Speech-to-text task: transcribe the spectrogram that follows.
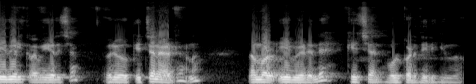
രീതിയിൽ ക്രമീകരിച്ച ഒരു കിച്ചനായിട്ടാണ് നമ്മൾ ഈ വീടിന്റെ കിച്ചൺ ഉൾപ്പെടുത്തിയിരിക്കുന്നത്.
